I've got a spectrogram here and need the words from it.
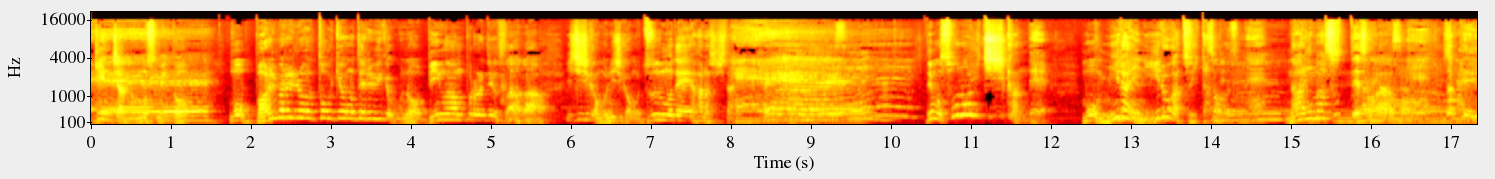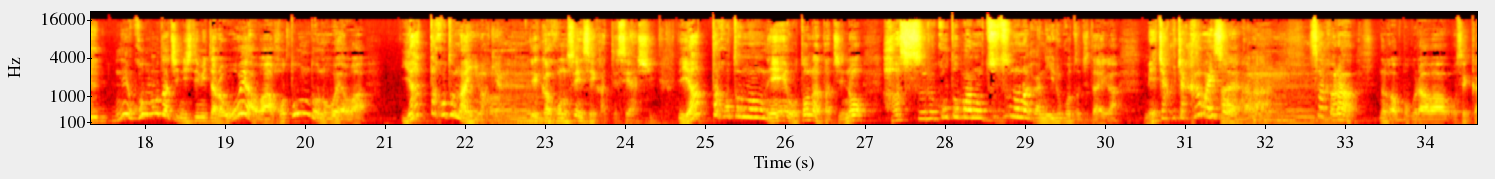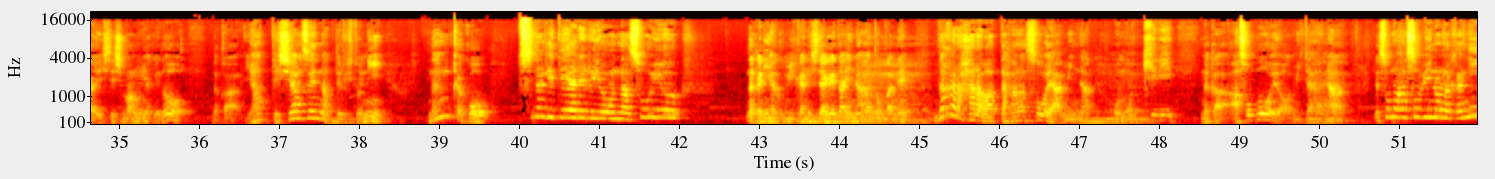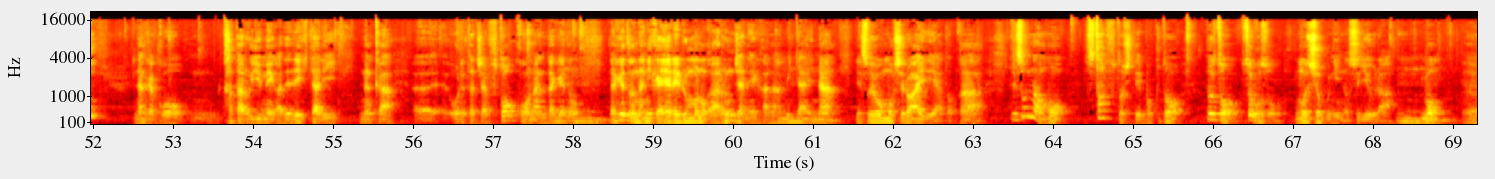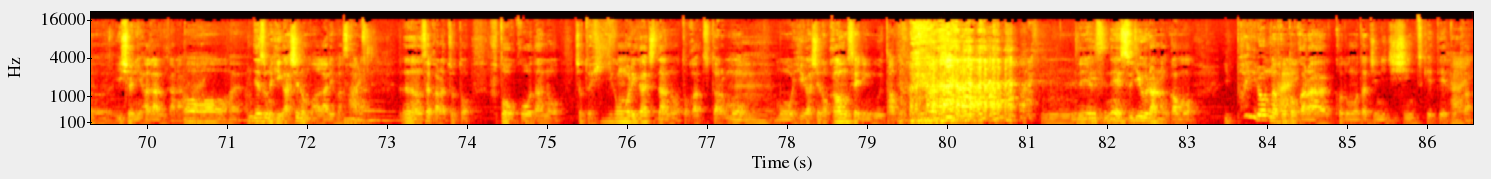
玄ちゃんの娘ともうバリバリの東京のテレビ局の敏腕プロデューサーが 1時間も2時間も Zoomで話したんや。でもその1時間でもう未来に色がついたんで、そうですね。なりますってそん。ななりますね。だってね子供たちにしてみたら親はほとんどの親はやったことないわけや。で学校の先生かってせやし。でやったことのね大人たちの発する言葉の筒の中にいること自体がめちゃくちゃかわいそうやから、だからなんか僕らはおせっかいしてしまうんやけどなんかやって幸せになってる人になんかこうつなげてやれるようなそういうなんか2泊3日にしてあげたいなとかね。だから腹割って話そうやみんな。思いっきりなんか遊ぼうよみたいな。でその遊びの中になんかこううん語る夢が出てきたりなんかえー俺たちは不登校なんだけどだけど何かやれるものがあるんじゃねえかなみたいな。でそういう面白いアイデアとか。でそんなんもうスタッフとして僕とそれとそれこそ文字職人の杉浦も、うん。一緒に上がるから、でその東野も上がりますから、うん、だからちょっと不登校だのちょっと引きこもりがちだのとかっつったらもう、もう東のカウンセリング多分 うん。でね。杉浦なんかもいっぱいいろんなことから子供たちに自信つけてとか、はい。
